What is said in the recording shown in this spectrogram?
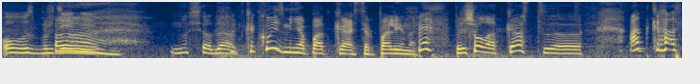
О возбуждении. Ну все, да. Какой из меня подкастер, Полина? Пришел отказ, э, Отказ.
